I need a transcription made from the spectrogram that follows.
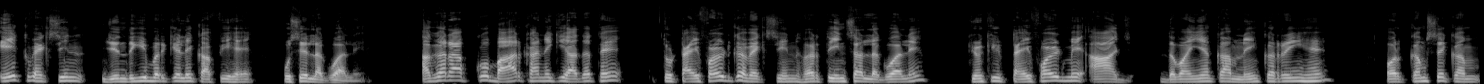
एक वैक्सीन ज़िंदगी भर के लिए काफ़ी है, उसे लगवा लें। अगर आपको बाहर खाने की आदत है तो टाइफाइड का वैक्सीन हर तीन साल लगवा लें, क्योंकि टाइफाइड में आज दवाइयाँ काम नहीं कर रही हैं और कम से कम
